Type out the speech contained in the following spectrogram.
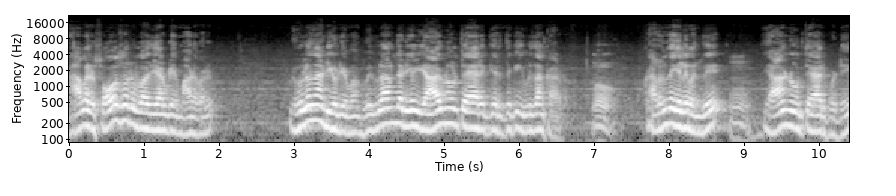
நாவல் சோசரபாதியாருடைய மாணவர் விபுலாந்தாண்டிகளுடைய விபுலாந்தாண்டிகள் யாழ்நூல் தயாரிக்கிறதுக்கு இவர் தான் காரணம். ஓ. கரந்தையில் வந்து யாழ்நூல் தயார் பண்ணி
